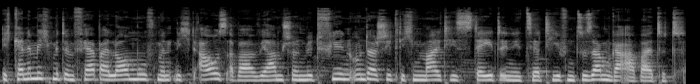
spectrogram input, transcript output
Ich kenne mich mit dem Fair by Law Movement nicht aus, aber wir haben schon mit vielen unterschiedlichen Multi-State-Initiativen zusammengearbeitet.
